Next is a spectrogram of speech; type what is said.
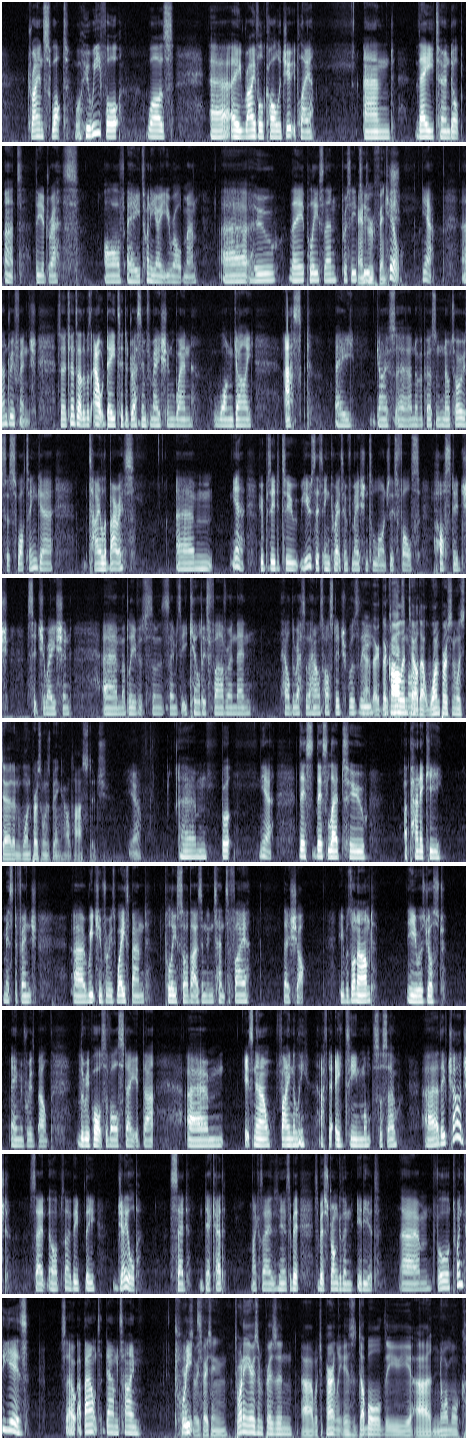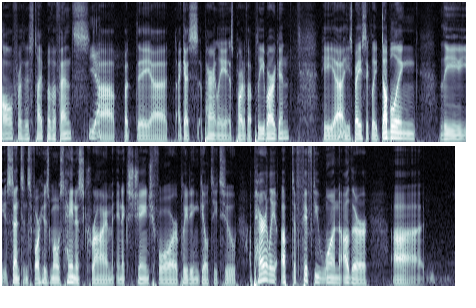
try and swat who he thought was uh, a rival Call of Duty player, and they turned up at the address of a 28-year-old man, uh, who the police then proceed Andrew to Finch. kill. Yeah, Andrew Finch. So it turns out there was outdated address information when one guy asked a guy, uh, another person notorious for swatting, uh, Tyler Barriss, um, yeah, who proceeded to use this incorrect information to launch this false hostage situation. Um, I believe it's some of the same as that he killed his father and then held the rest of the house hostage. Was the yeah, the, the the call entailed that one person was dead and one person was being held hostage. Yeah. Um, but yeah, this this led to a panicky Mr. Finch uh, reaching for his waistband. Police saw that as an intent to fire. They shot. He was unarmed. He was just aiming for his belt. The reports have all stated that. Um, it's now finally after 18 months or so. Uh, they've charged said. Oh, sorry, they they jailed said dickhead. Like I say, you know, it's a bit it's a bit stronger than idiot. Um, for 20 years. So about damn time. Yeah, Treat. so he's facing 20 years in prison, uh, which apparently is double the uh, normal call for this type of offense. Yeah. Uh, but they, uh, I guess, apparently as part of a plea bargain, he uh, Mm. he's basically doubling the sentence for his most heinous crime in exchange for pleading guilty to apparently up to 51 other uh,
